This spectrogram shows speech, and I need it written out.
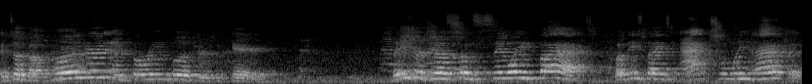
It took 103 butchers to carry it. These are just some silly facts, but these things actually happen.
